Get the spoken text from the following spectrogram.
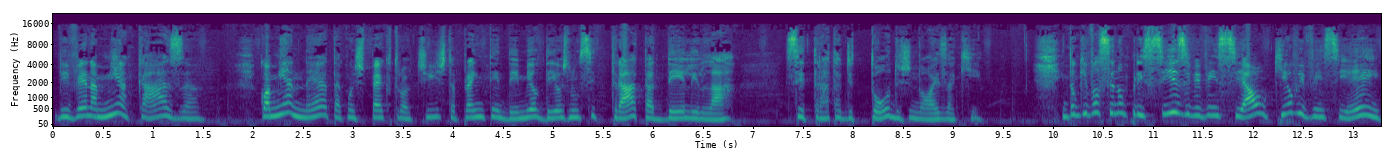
viver na minha casa com a minha neta com espectro autista para entender, meu Deus, não se trata dele lá, se trata de todos nós aqui. Então que você não precise vivenciar o que eu vivenciei,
